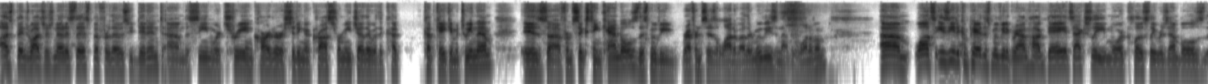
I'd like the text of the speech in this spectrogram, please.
us binge watchers noticed this, but for those who didn't, um, the scene where Tree and Carter are sitting across from each other with a cup cupcake in between them is uh, from 16 Candles. This movie references a lot of other movies, and that was one of them. Um, while it's easy to compare this movie to Groundhog Day, it's actually more closely resembles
